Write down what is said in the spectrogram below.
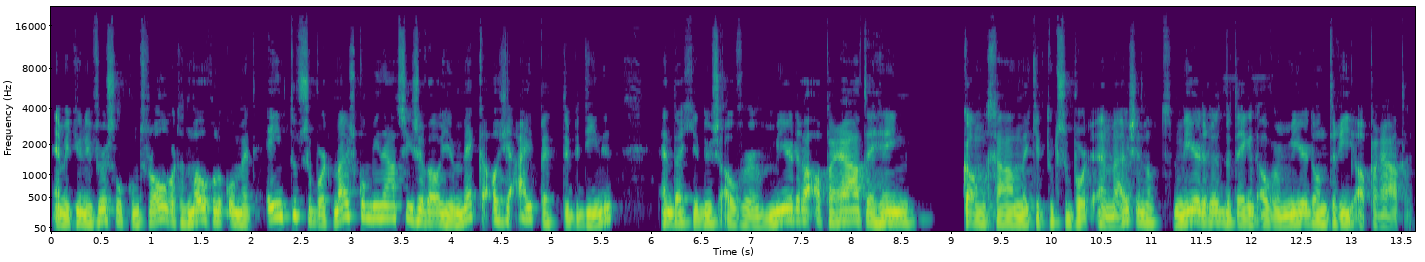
En met Universal Control wordt het mogelijk om met één toetsenbord-muiscombinatie zowel je Mac als je iPad te bedienen. En dat je dus over meerdere apparaten heen kan gaan met je toetsenbord en muis. En dat meerdere betekent over meer dan drie apparaten.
